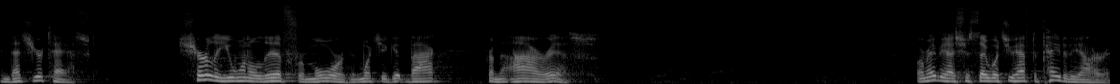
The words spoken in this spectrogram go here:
And that's your task. Surely you want to live for more than what you get back from the IRS. Or maybe I should say what you have to pay to the IRS.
